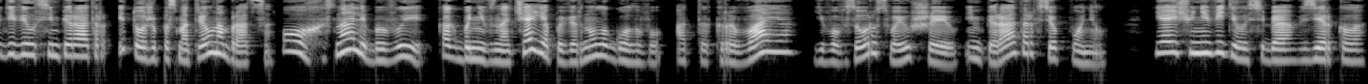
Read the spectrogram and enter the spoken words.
Удивился император и тоже посмотрел на братца. «Ох, знали бы вы!» Как бы невзначай я повернула голову, открывая его взору свою шею. Император все понял. Я еще не видела себя в зеркало,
